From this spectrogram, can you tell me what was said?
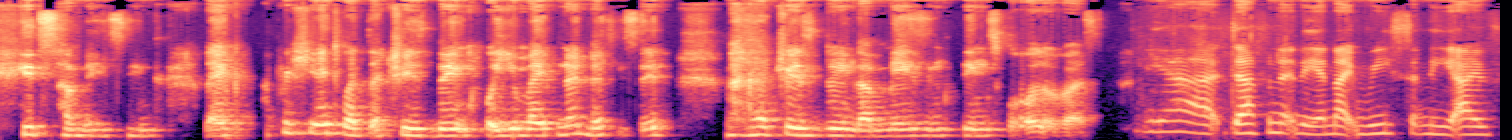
it's amazing like appreciate what the tree is doing for you might not notice it but that tree is doing amazing things for all of us yeah definitely and like recently i've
